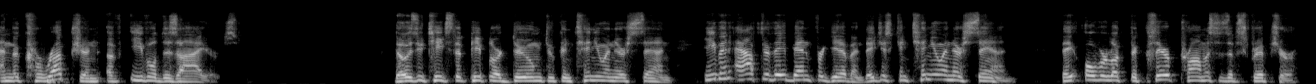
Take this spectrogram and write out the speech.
and the corruption of evil desires. Those who teach that people are doomed to continue in their sin, even after they've been forgiven, they just continue in their sin. They overlook the clear promises of Scripture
